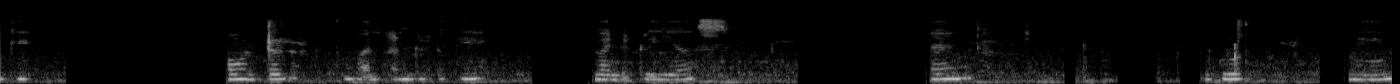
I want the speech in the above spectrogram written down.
okay order one hundred okay mandatory yes and group name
